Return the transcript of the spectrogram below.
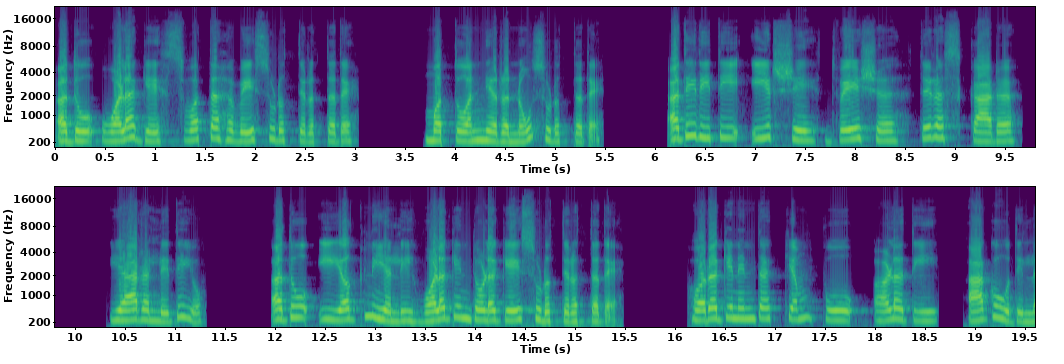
ಅದು ಒಳಗೆ ಸ್ವತಃವೇ ಸುಡುತ್ತಿರುತ್ತದೆ ಮತ್ತು ಅನ್ಯರನ್ನು ಸುಡುತ್ತದೆ. ಅದೇ ರೀತಿ ಈರ್ಷೆ ದ್ವೇಷ, ತಿರಸ್ಕಾರ ಯಾರಲ್ಲಿದೆಯೋ ಅದು ಈ ಅಗ್ನಿಯಲ್ಲಿ ಒಳಗಿಂದೊಳಗೆ ಸುಡುತ್ತಿರುತ್ತದೆ. ಹೊರಗಿನಿಂದ ಕೆಂಪು ಹಳದಿ ಆಗುವುದಿಲ್ಲ.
